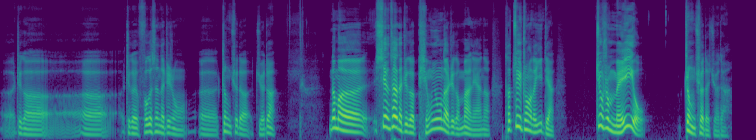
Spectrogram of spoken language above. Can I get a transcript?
呃这个呃这个福格森的这种呃正确的决断。那么现在的这个平庸的这个曼联呢，它最重要的一点就是没有正确的决断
